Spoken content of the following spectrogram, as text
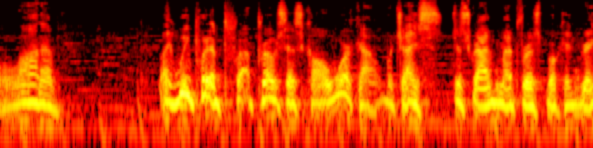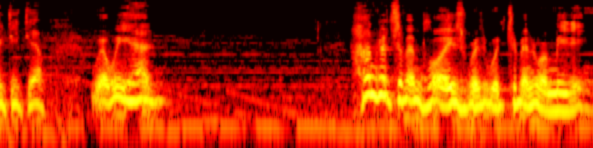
a lot of, like we put a, pr a process called workout, which I described in my first book in great detail, where we had hundreds of employees would, would come into a meeting.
